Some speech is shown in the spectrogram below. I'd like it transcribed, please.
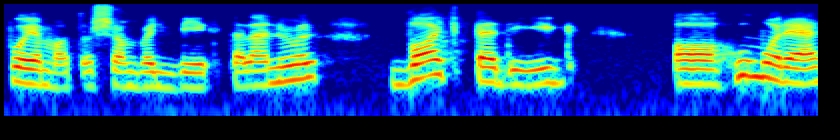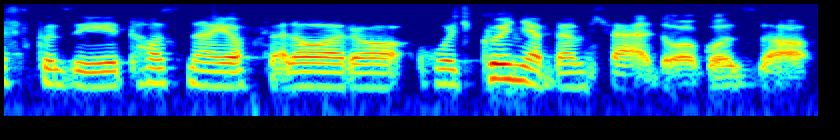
folyamatosan vagy végtelenül, vagy pedig a humor eszközét használja fel arra, hogy könnyebben feldolgozza,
